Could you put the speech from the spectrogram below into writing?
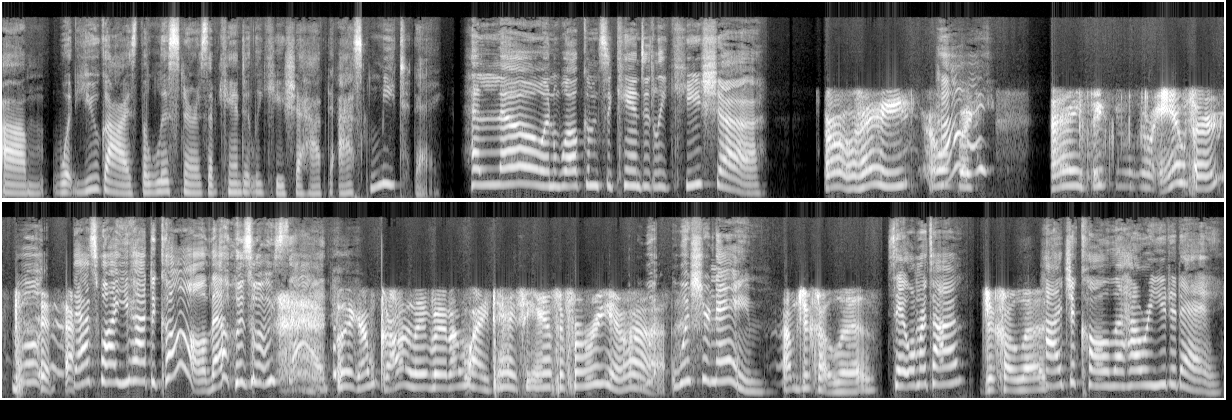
um, what you guys, the listeners of Candidly Keisha, have to ask me today. Hello, and welcome to Candidly Keisha. Oh, hey. I Hi. like, I didn't think you were going to answer. Well, that's why you had to call. That was what we said. Look, I'm calling, but I'm like, Dad, she answered for real, huh? What, what's your name? I'm Jacola. Say it one more time. Jacola. Hi, Jacola. How are you today?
